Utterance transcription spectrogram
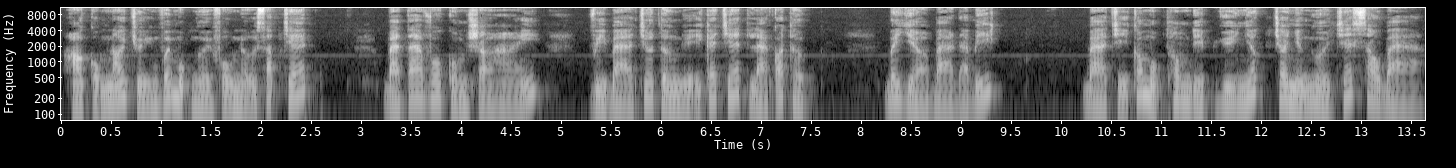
họ cũng nói chuyện với một người phụ nữ sắp chết. Bà ta vô cùng sợ hãi, vì bà chưa từng nghĩ cái chết là có thực bây giờ bà đã biết. Bà chỉ có một thông điệp duy nhất cho những người chết sau bà.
